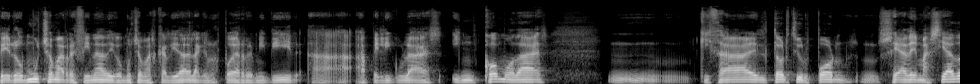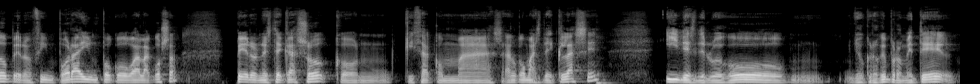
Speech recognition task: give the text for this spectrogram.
pero mucho más refinada y con mucha más calidad de la que nos puede remitir a, películas incómodas. Mm, quizá el torture porn sea demasiado, pero en fin, por ahí un poco va la cosa. Pero en este caso, con quizá con más, algo más de clase. Y desde luego, mm, yo creo que promete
